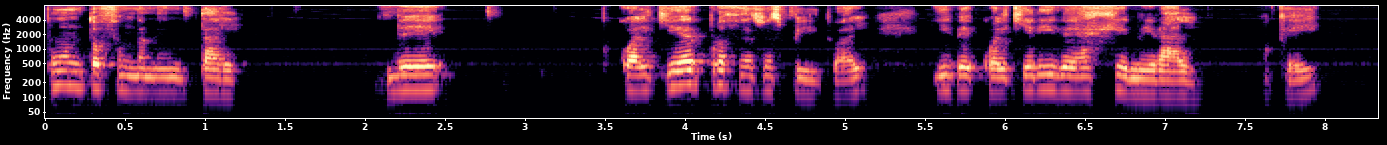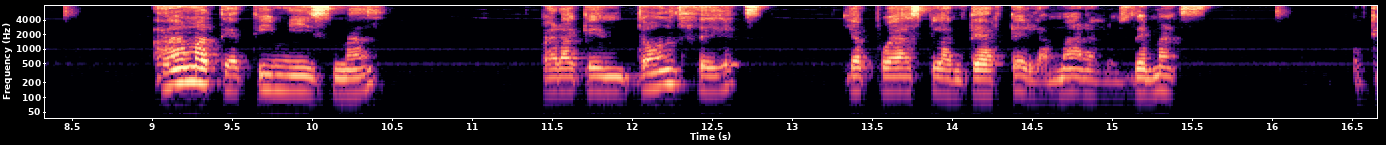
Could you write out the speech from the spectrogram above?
punto fundamental de cualquier proceso espiritual y de cualquier idea general, ¿ok? Ámate a ti misma para que entonces ya puedas plantearte el amar a los demás. ¿Ok?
